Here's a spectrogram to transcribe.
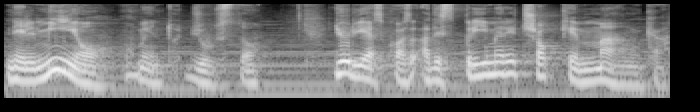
nel mio momento giusto io riesco ad esprimere ciò che manca.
